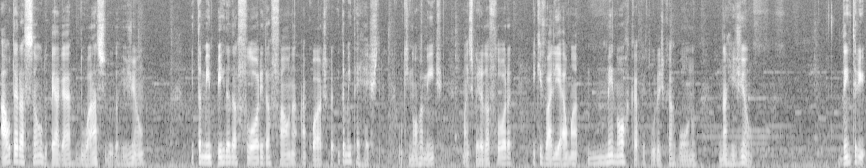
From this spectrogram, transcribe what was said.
a alteração do pH do ácido da região e também perda da flora e da fauna aquática e também terrestre, o que novamente, mais perda da flora, equivale a uma menor captura de carbono na região. Dentre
